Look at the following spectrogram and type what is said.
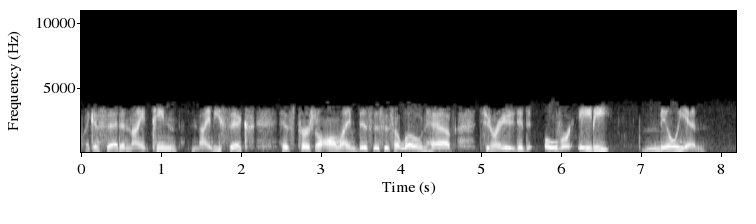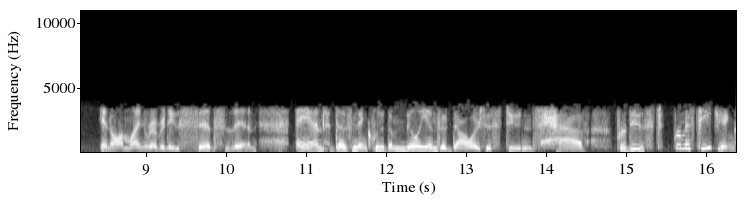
like I said, in 1996, his personal online businesses alone have generated over 80 million in online revenue since then, and doesn't include the millions of dollars his students have produced from his teachings.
